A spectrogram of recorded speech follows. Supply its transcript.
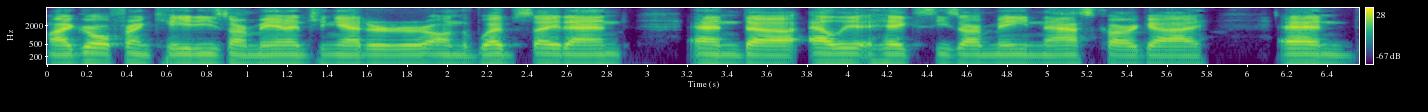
My girlfriend Katie's our managing editor on the website end, and uh, Elliot Hicks, he's our main NASCAR guy. And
